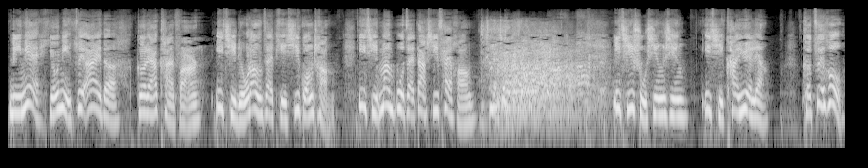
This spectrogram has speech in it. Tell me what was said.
里面有你最爱的哥俩砍房，一起流浪在铁西广场，一起漫步在大西菜行。”一起数星星，一起看月亮，可最后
